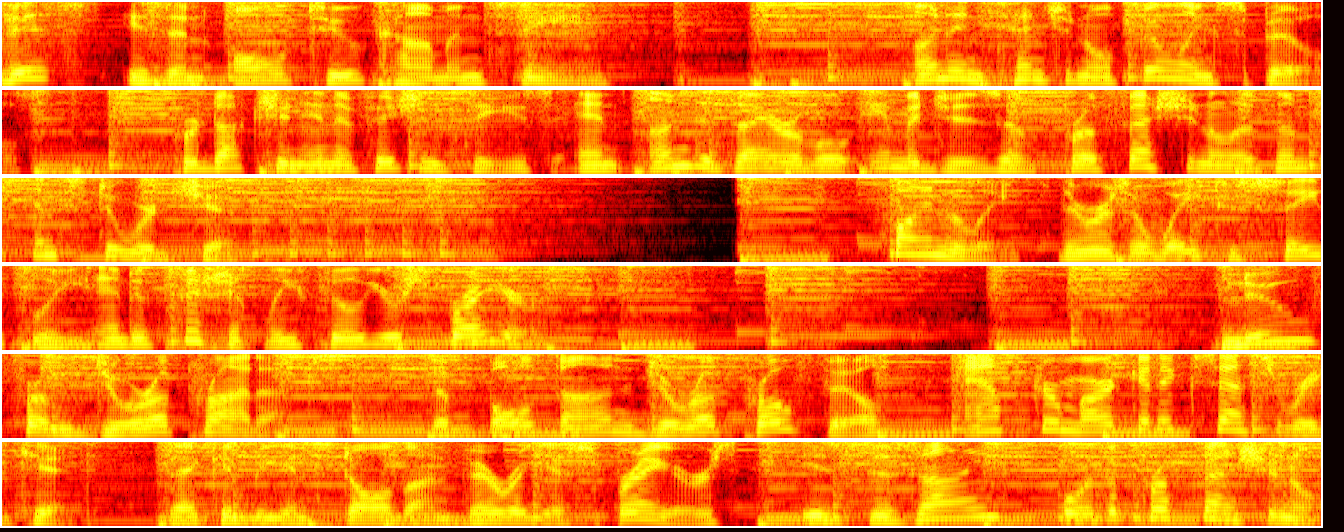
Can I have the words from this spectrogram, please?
This is an all too common scene. Unintentional filling spills, production inefficiencies, and undesirable images of professionalism and stewardship. Finally, there is a way to safely and efficiently fill your sprayer. New from Dura Products, the bolt-on Dura PROfill aftermarket accessory kit that can be installed on various sprayers is designed for the professional.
